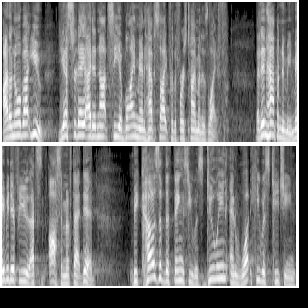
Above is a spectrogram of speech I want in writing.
I don't know about you. Yesterday, I did not see a blind man have sight for the first time in his life. That didn't happen to me. Maybe it did for you. That's awesome if that did. Because of the things he was doing and what he was teaching,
